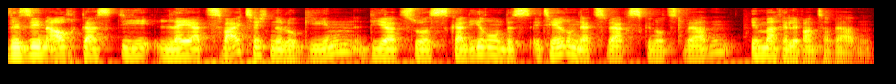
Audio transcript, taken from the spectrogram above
Wir sehen auch, dass die Layer 2 Technologien, die ja zur Skalierung des Ethereum-Netzwerks genutzt werden, immer relevanter werden.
